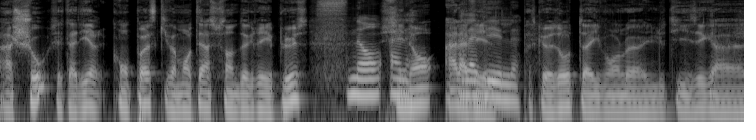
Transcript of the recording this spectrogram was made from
à chaud, c'est-à-dire compost qui va monter à 60 degrés et plus, Sinon, à la- sinon à la, à la ville. ville. Parce que les autres, ils vont l'utiliser, euh,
